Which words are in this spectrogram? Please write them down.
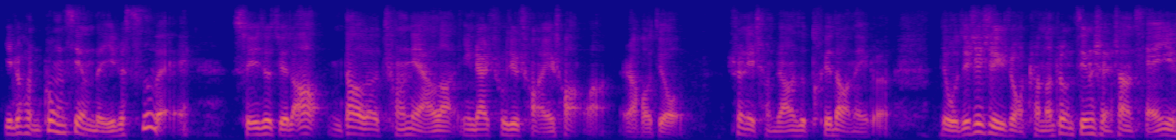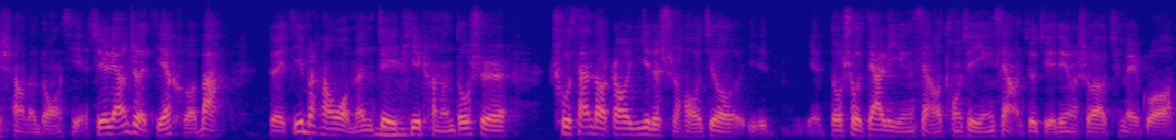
一个很共性的一个思维，所以就觉得哦，你到了成年了，应该出去闯一闯了，然后就顺理成章就推到那个。我觉得这是一种可能更精神上、潜意识上的东西，所以两者结合吧。对，基本上我们这一批可能都是。初三到高一的时候，就也也都受家里影响、同学影响，就决定说要去美国。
